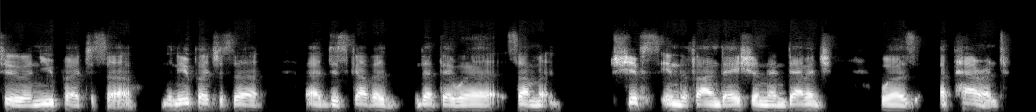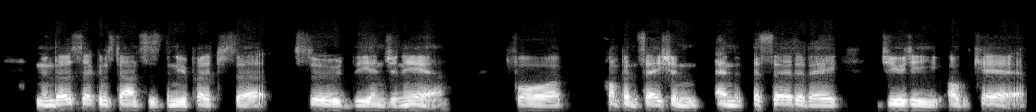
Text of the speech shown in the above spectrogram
to a new purchaser. The new purchaser uh, discovered that there were some shifts in the foundation and damage was apparent. And in those circumstances, the new purchaser sued the engineer for compensation and asserted a duty of care.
